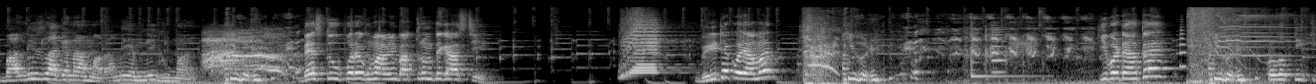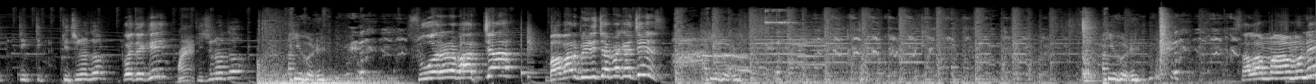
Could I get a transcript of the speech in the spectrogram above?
বালিশ লাগে না আমার আমি এমনি ঘুমাই। বেশ তুই উপরে ঘুমা আমি বাথরুম থেকে আসছি। বিড়িটা কই আমার? কি বটে হাতে? ও গো, কি- কি- কি- কি- কিছু না তো? কই দেখি? কিছু না তো? শুয়ারের বাচ্চা? বাবার বিড়ি চাপে গেছিস? সালাম মামুনি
